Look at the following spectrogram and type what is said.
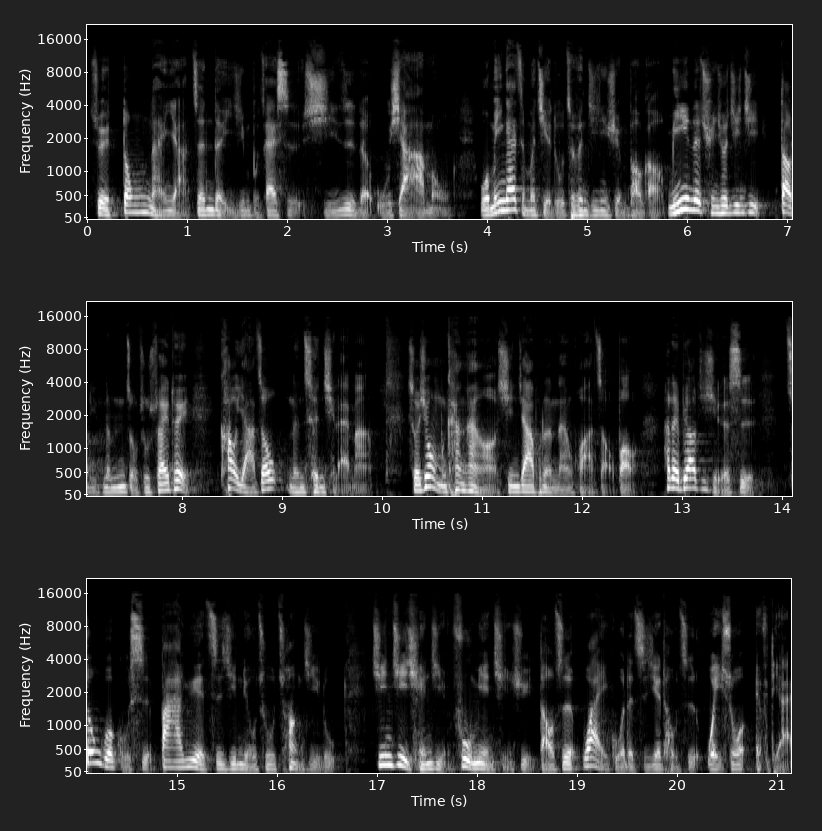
所以东南亚真的已经不再是昔日的吴下阿蒙。我们应该怎么解读这份经济学报告？明年的。全球经济到底能不能走出衰退？靠亚洲能撑起来吗？首先，我们看看啊，新加坡的南华早报，它的标题写的是“中国股市八月资金流出创纪录，经济前景负面情绪导致外国的直接投资萎缩 ”FDI。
